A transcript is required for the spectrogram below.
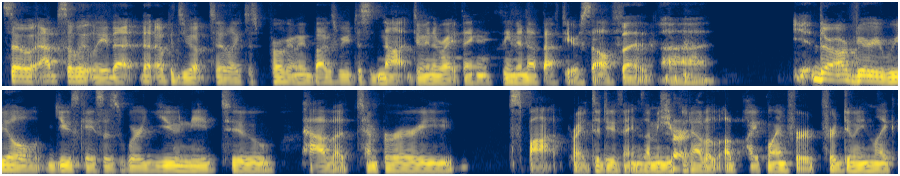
So absolutely, that that opens you up to like just programming bugs where you're just not doing the right thing and cleaning up after yourself. But uh, there are very real use cases where you need to have a temporary spot, right, to do things. I mean, Sure. you could have a, a pipeline for for doing like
